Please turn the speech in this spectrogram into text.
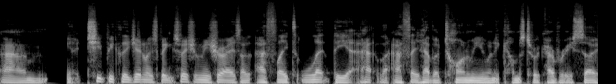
um, you know, typically, generally speaking, especially when you're athletes, let the athlete have autonomy when it comes to recovery. So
